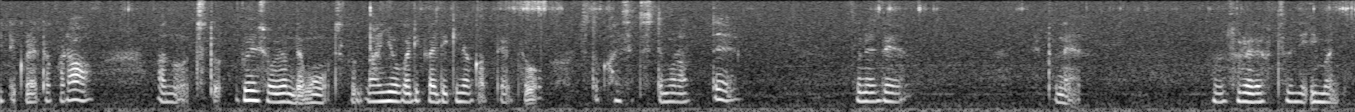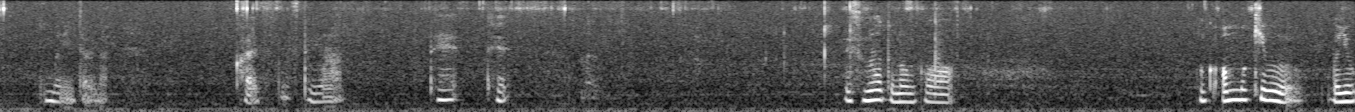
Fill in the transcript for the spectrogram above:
言ってくれたからあのちょっと文章を読んでもちょっと内容が理解できなかったやつをちょっと解説してもらってそれでえっとね、うん、それで普通に今に今に至るない解説してもらってででその後なんかなんかあんま気分が良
